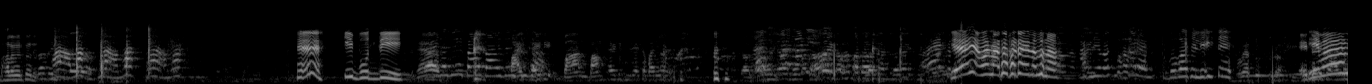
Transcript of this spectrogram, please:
ভালো করে হ্যাঁ কি বুদ্ধি? আমার মাথা ফাটাই না ইমান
